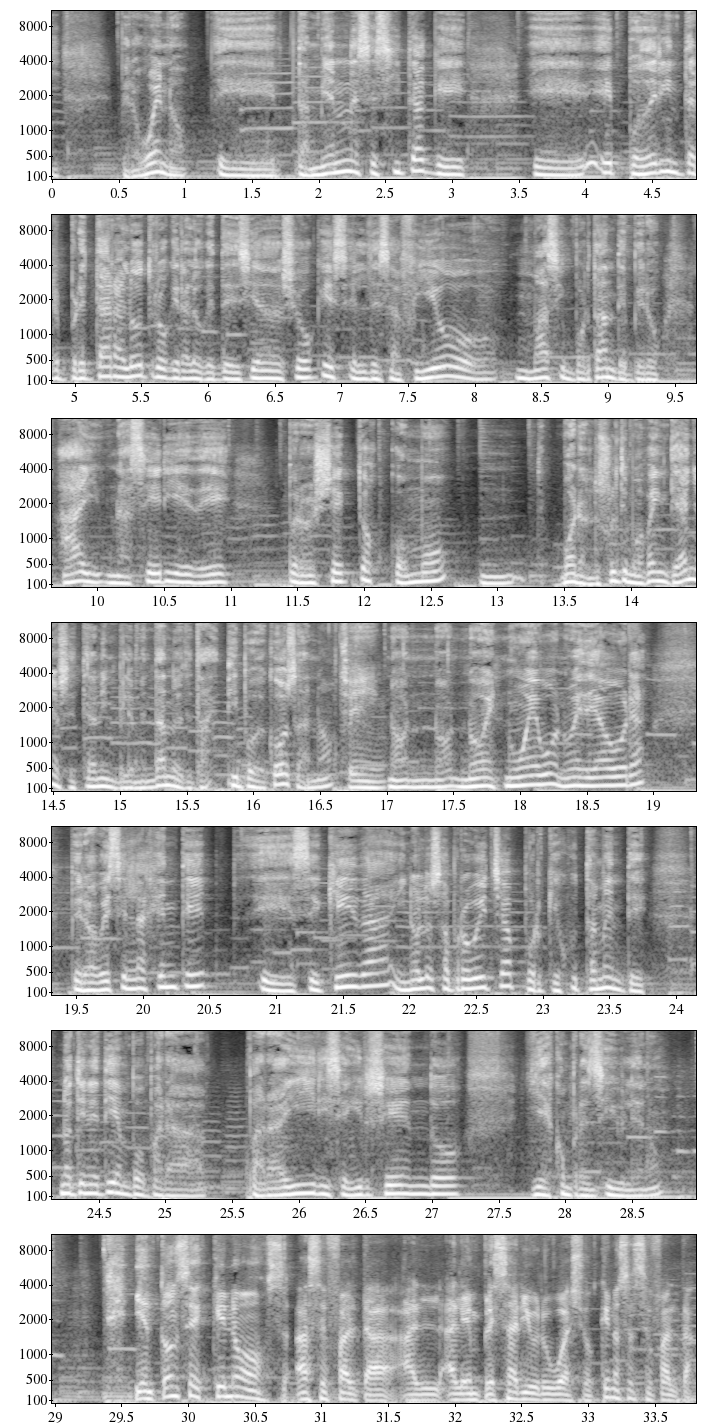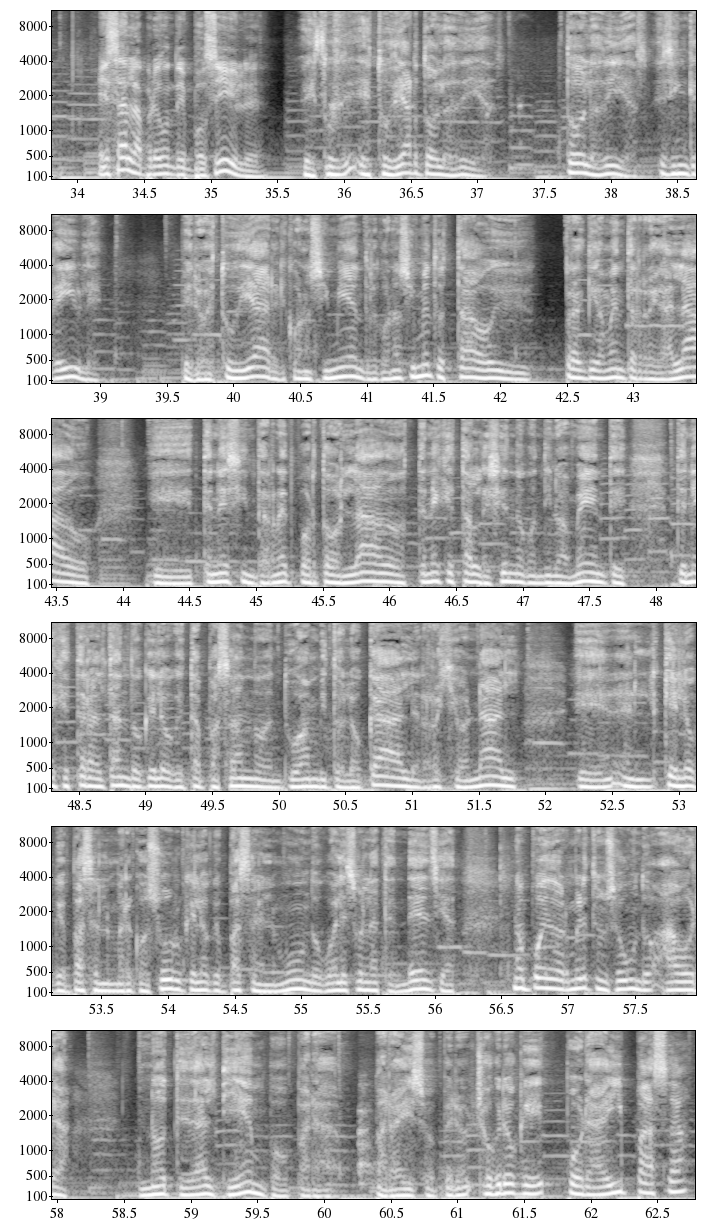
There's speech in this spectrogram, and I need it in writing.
pero bueno eh, también necesita que eh, poder interpretar al otro que era lo que te decía yo que es el desafío más importante pero hay una serie de proyectos como mm, bueno, en los últimos 20 años se están implementando este tipo de cosas, ¿no? Sí. No, no, no es nuevo, no es de ahora, pero a veces la gente eh, se queda y no los aprovecha porque justamente no tiene tiempo para, para ir y seguir yendo y es comprensible, ¿no? Y entonces, ¿qué nos hace falta al, empresario uruguayo? ¿Qué nos hace falta? Esa es la pregunta imposible. estudiar todos los días, todos los días, es increíble. Pero estudiar, el conocimiento, el conocimiento está hoy prácticamente regalado, eh, tenés internet por todos lados, tenés que estar leyendo continuamente, tenés que estar al tanto qué es lo que está pasando en tu ámbito local, en regional, qué es lo que pasa en el Mercosur, qué es lo que pasa en el mundo, cuáles son las tendencias. No puedes dormirte un segundo. Ahora, no te da el tiempo para, para eso, pero yo creo que por ahí pasa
